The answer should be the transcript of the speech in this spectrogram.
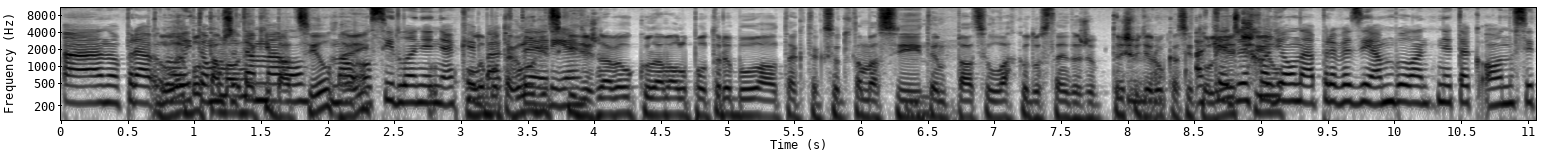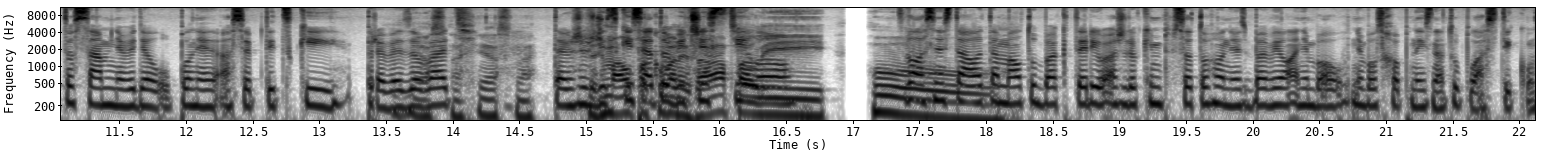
Áno, práve kvôli Lebo tomu, tam mal že tam nejaký mal, bacil, mal hej? osídlenie nejakej Lebo tak logicky baktérie. ideš na veľkú, na malú potrebu, ale tak, tak sa to tam asi ten bacil ľahko dostane, takže 3 čtvrte roka si A to keďže liečil. chodil na prevezy ambulantne, tak on si to sám nevedel úplne asepticky prevezovať. Jasné, jasné. Takže vždycky sa to vyčistilo. zápaly. Uú. Vlastne stále tam mal tú baktériu, až dokým sa toho nezbavil a nebol, nebol schopný ísť na tú plastiku.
